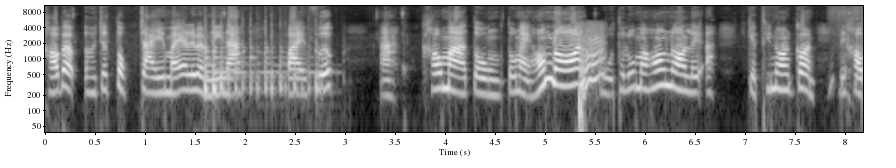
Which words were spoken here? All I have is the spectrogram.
เขาแบบเออจะตกใจไหมอะไรแบบนี้นะ ไปฟึบอะเข้ามาตรงตรงไหนห้องนอนโอ้ทะลุมาห้องนอนเลยอะเก็บที่นอนก่อนเดี๋ยวเขา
